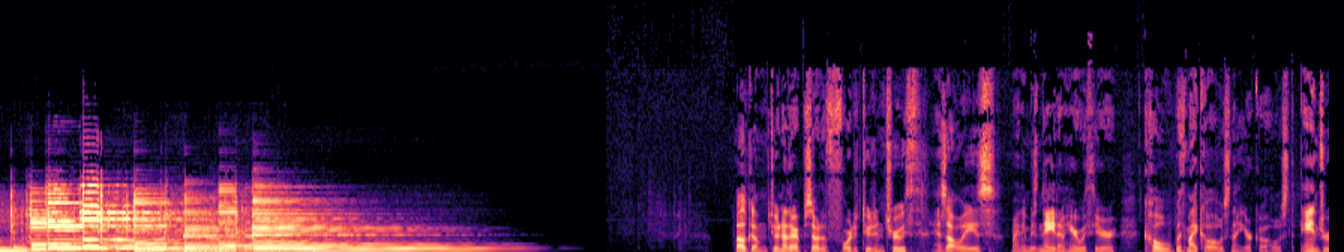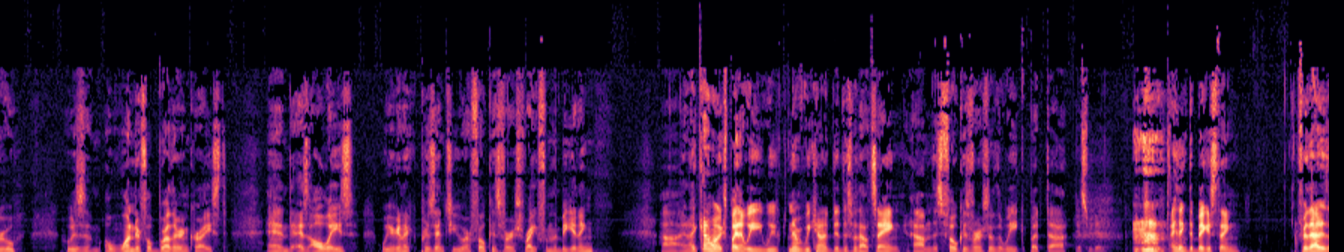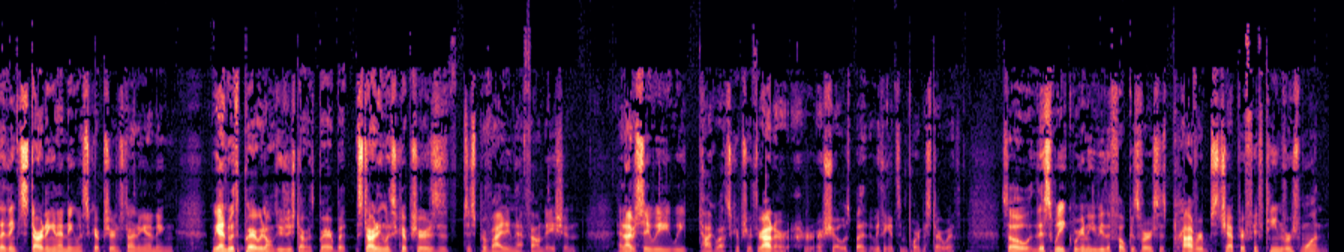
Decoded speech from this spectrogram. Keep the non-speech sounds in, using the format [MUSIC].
Welcome to another episode of Fortitude and Truth. As always, my name is Nate. I'm here with your co with my co-host, not your co-host, Andrew, who is a wonderful brother in Christ. And as always, we are going to present you our focus verse right from the beginning. Uh, and I kind of want to explain that we we never we kind of did this without saying um, this focus verse of the week, but uh, [CLEARS THROAT] Yes, we did. I think the biggest thing for that is I think starting and ending with scripture and starting and ending. We end with prayer. We don't usually start with prayer, but starting with scripture is just providing that foundation. And obviously, we, we talk about scripture throughout our, our, our shows, but we think it's important to start with. So this week, we're going to give you the focus verse is Proverbs chapter 15, verse 1.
